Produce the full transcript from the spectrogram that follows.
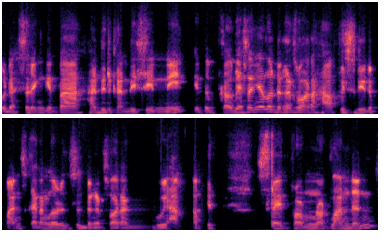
udah sering kita hadirkan di sini. Itu kalau biasanya lo dengar suara Hafiz di depan, sekarang lo dengar suara gue Abid straight from North London.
